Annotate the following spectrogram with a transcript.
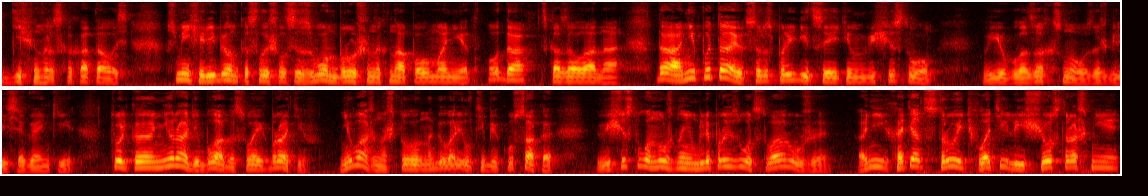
Диффин расхохоталась. В смехе ребенка слышался звон брошенных на пол монет. «О да», — сказала она, — «да, они пытаются распорядиться этим веществом». В ее глазах снова зажглись огоньки. Только не ради блага своих братьев. Неважно, что наговорил тебе Кусака, вещество нужно им для производства оружия. Они хотят строить флотилии еще страшнее,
